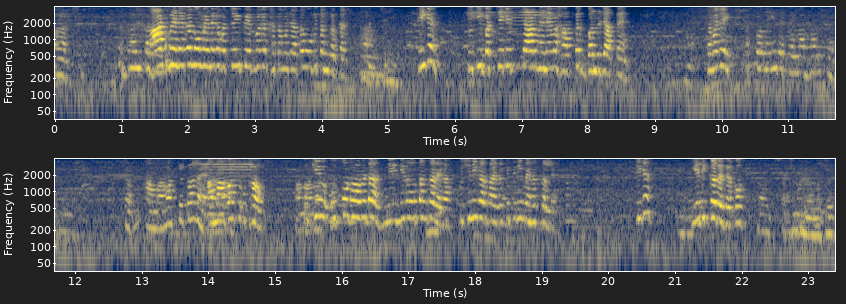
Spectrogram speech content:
अच्छा आठ महीने का नौ महीने का बच्चा भी पेट में अगर खत्म हो जाता है वो भी तंग करता है। हाँ ठीक है? क्योंकि बच्चे के चार महीने में हाथ पैर बंद जाते हैं। समझ आई? सबको नहीं देते अमावस है। उठाओ। उसकी उसको उठाओ बेटा नहीं नहीं तो वो तंग करेगा। कुछ नहीं कर पाएगा कितनी मेहनत कर ले। ठीक है? ये दिक्कत है तेरे को। अच्छा। मतलब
